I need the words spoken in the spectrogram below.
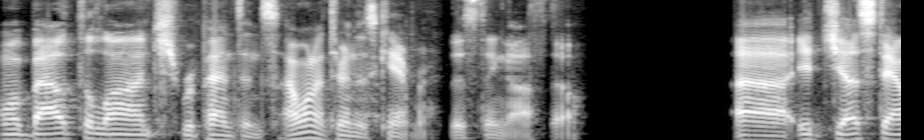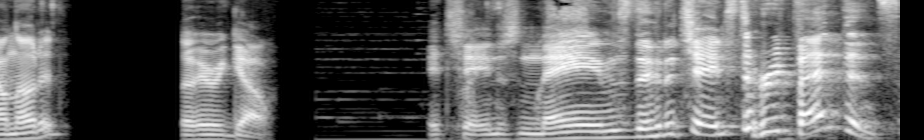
I'm about to launch Repentance. I want to turn this camera, this thing off though. Uh, it just downloaded. So here we go. It changed names, dude. It changed to Repentance.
